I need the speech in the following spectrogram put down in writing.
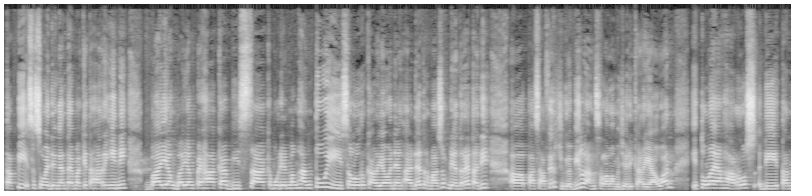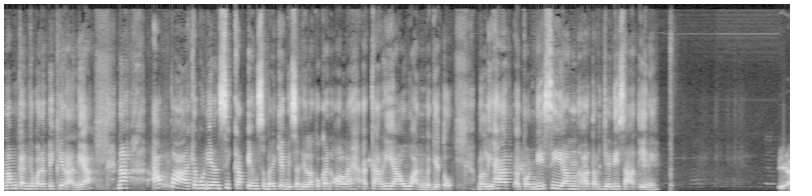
tapi sesuai dengan tema kita hari ini, bayang-bayang PHK bisa kemudian menghantui seluruh karyawan yang ada, termasuk di antaranya tadi uh, Pak Safir juga bilang selama menjadi karyawan, itulah yang harus ditanamkan kepada pikiran ya. Nah, apa kemudian sikap yang sebaiknya bisa dilakukan oleh karyawan begitu, melihat kondisi yang uh, terjadi saat ini? Iya,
